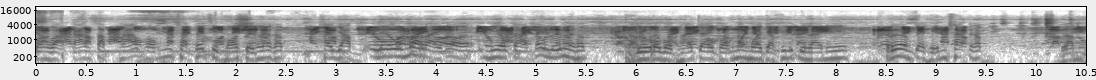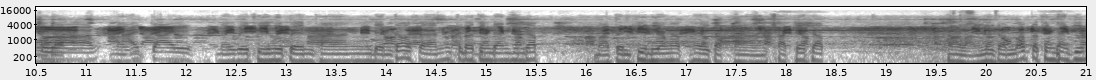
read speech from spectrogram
จังหวะการสับเท้าของฉัดเพชรสิทธิ์หมอเสงแล้วครับ ขยับเร็วเมื่อไหร่ก็มีโอกาสได้ลุ้นนะครับ ดูระบบหายใจของนักมวยจากฟิลิปปินส์รายนี้ เริ่มจะเห็นชัดครับลำตัวหายใจในเวทีนี่เป็นทางเด่นเก้าแสนกระทิงแดงยิงครับ มาเป็นพี่เลี้ยงครับให้กับทางชัดเพชรครับข้างหลังนี่กับนพกระทิงแดงยิง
